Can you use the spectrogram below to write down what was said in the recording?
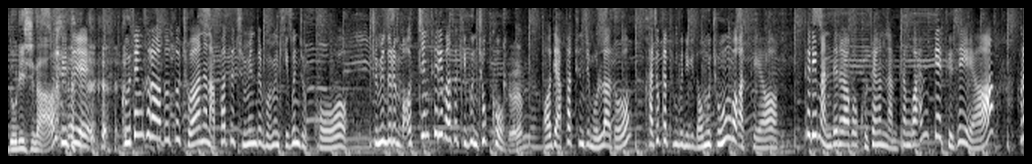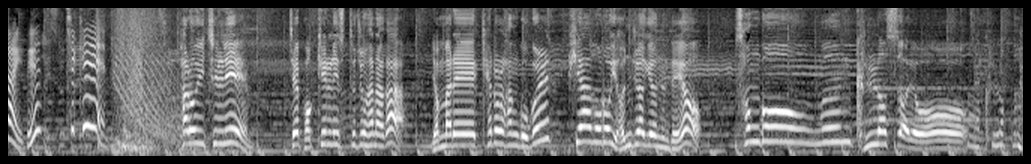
노리시나? 그지? 고생스러워도 또 좋아하는 아파트 주민들 보면 기분 좋고 주민들은 멋진 트리 봐서 기분 좋고 그럼요. 어디 아파트인지 몰라도 가족 같은 분위기 너무 좋은 것 같아요. 트리 만드느라고 고생한 남편과 함께 드세요. 프라이드 치킨! 8527님, 제 버킷리스트 중 하나가 연말에 캐롤 한 곡을 피아노로 연주하기였는데요. 성공은 글렀어요. 어, 글렀구나.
